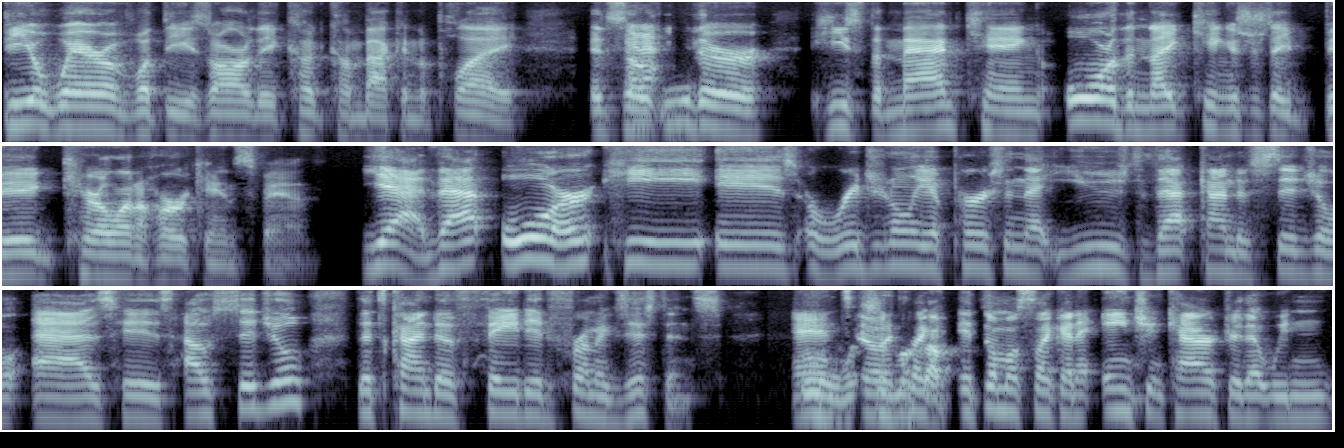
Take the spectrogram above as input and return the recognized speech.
be aware of what these are. They could come back into play. And so and either he's the Mad King or the Night King is just a big Carolina Hurricanes fan. Yeah, that or he is originally a person that used that kind of sigil as his house sigil that's kind of faded from existence. And Ooh, so it's like up. it's almost like an ancient character that we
